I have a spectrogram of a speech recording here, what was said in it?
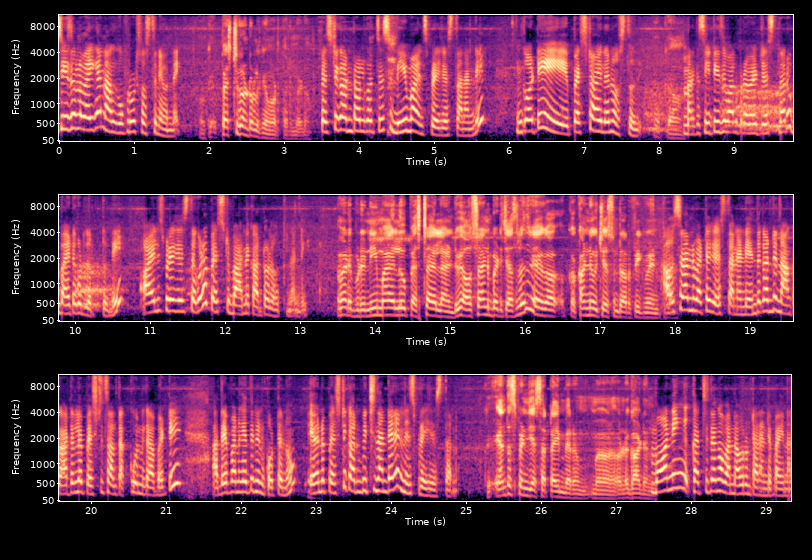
సీజన్లో వైగా నాకు ఫ్రూట్స్ వస్తూనే ఉన్నాయి. పెస్ట్ కంట్రోల్కి ఏం వాడతారు మేడం? పెస్ట్ కంట్రోల్కి వచ్చేసి నీమ్ ఆయిల్ స్ప్రే చేస్తానండి. ఇంకోటి పెస్ట్ ఆయిల్ అని వస్తుంది. మనకి సిటీజీ వాళ్ళు ప్రొవైడ్ చేస్తున్నారు బయట కూడా దొరుకుతుంది. ఆయిల్ స్ప్రే చేస్తే కూడా పెస్ట్ బాగానే కంట్రోల్ అవుతుందండి. మేడం ఇప్పుడు నీమాయిల్ పెస్ట్ ఆయిల్ లాంటివి అవసరాన్ని బట్టి చేస్తారు? కంటిన్యూ చేస్తుంటారు ఫ్రీక్వెంట్ అవసరాన్ని బట్టే చేస్తానండి. ఎందుకంటే నా గార్డెన్లో పెస్ట్ చాలా తక్కువ ఉంది కాబట్టి అదే పనిగా అయితే నేను కొట్టను. ఏమైనా పెస్ట్ కనిపించిందంటేనే నేను స్ప్రే చేస్తాను. ఎంత స్పెండ్ చేస్తారు టైం మేడం గార్డెన్ మార్నింగ్ ఖచ్చితంగా వన్ అవర్ ఉంటానండి పైన.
